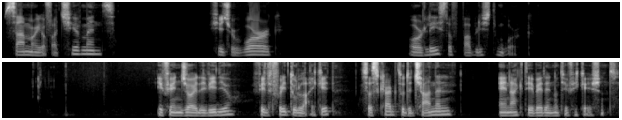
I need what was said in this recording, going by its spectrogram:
Summary of achievements, future work, or list of published work. If you enjoyed the video, feel free to like it, subscribe to the channel, and activate the notifications.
